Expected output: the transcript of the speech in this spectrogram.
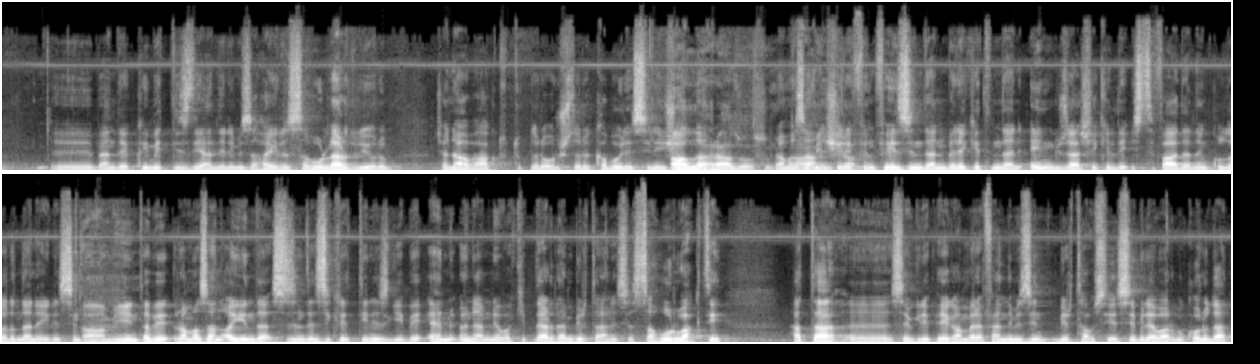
e, ben de kıymetli izleyenlerimize hayırlı sahurlar diliyorum. Cenab-ı Hak tuttukları oruçları kabul etsin inşallah. Allah razı olsun. Ramazan-ı Şerif'in feyzinden, bereketinden en güzel şekilde istifade eden kullarından eylesin. Amin. Tabi Ramazan ayında sizin de zikrettiğiniz gibi en önemli vakitlerden bir tanesi sahur vakti. Hatta e, sevgili Peygamber Efendimizin bir tavsiyesi bile var bu konuda.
